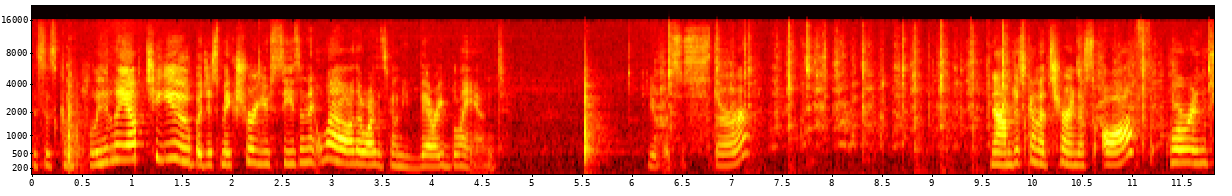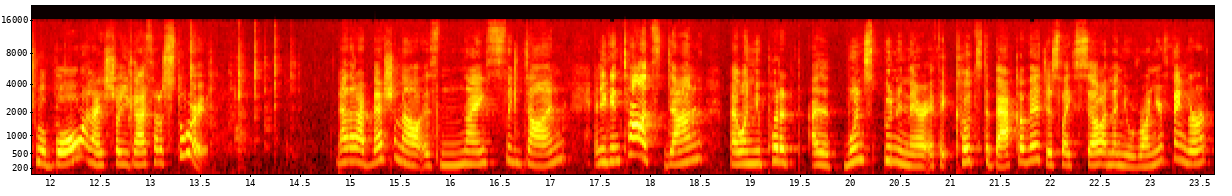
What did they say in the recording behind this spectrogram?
This is completely up to you, but just make sure you season it well, otherwise it's going to be very bland. Give this a stir. Now I'm just going to turn this off, pour it into a bowl, and I show you guys how to store it. Now that our bechamel is nicely done, and you can tell it's done by when you put a, a, one spoon in there, if it coats the back of it, just like so, and then you run your finger,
